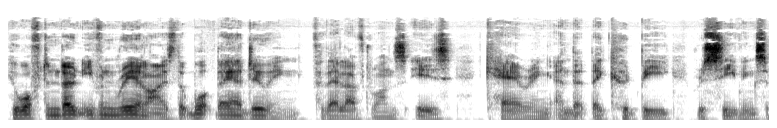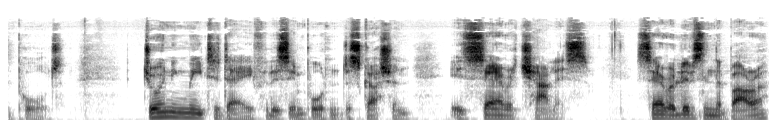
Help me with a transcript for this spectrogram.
who often don't even realise that what they are doing for their loved ones is caring and that they could be receiving support. Joining me today for this important discussion is Sarah Challis. Sarah lives in the borough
